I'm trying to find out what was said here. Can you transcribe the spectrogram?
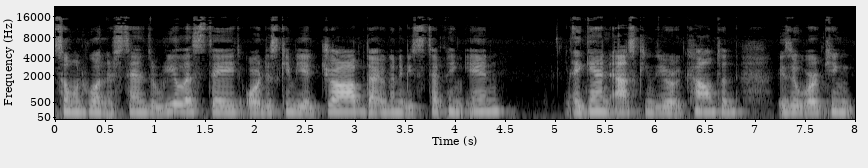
someone who understands the real estate, or this can be a job that you're going to be stepping in. Again, asking your accountant, is it working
